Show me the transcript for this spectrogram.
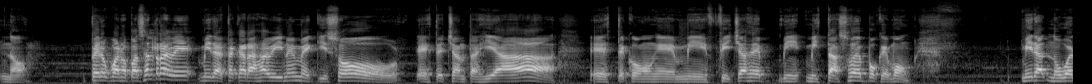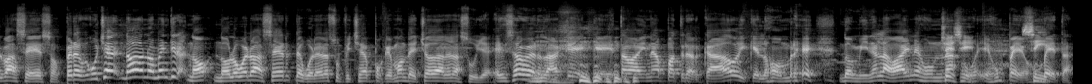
No. Pero cuando pasa al revés, mira, esta caraja vino y me quiso este, chantajear este, con eh, mis fichas de mi- mis tazos de Pokémon. Mira, no vuelvas a hacer eso. Pero escucha, no, no es mentira. No, no lo vuelvas a hacer. Devuelve su ficha de Pokémon. De hecho, dale la suya. Eso es verdad que, que esta vaina patriarcado y que los hombres dominan la vaina es, una, Sí, sí. es un peo, Sí. un beta.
